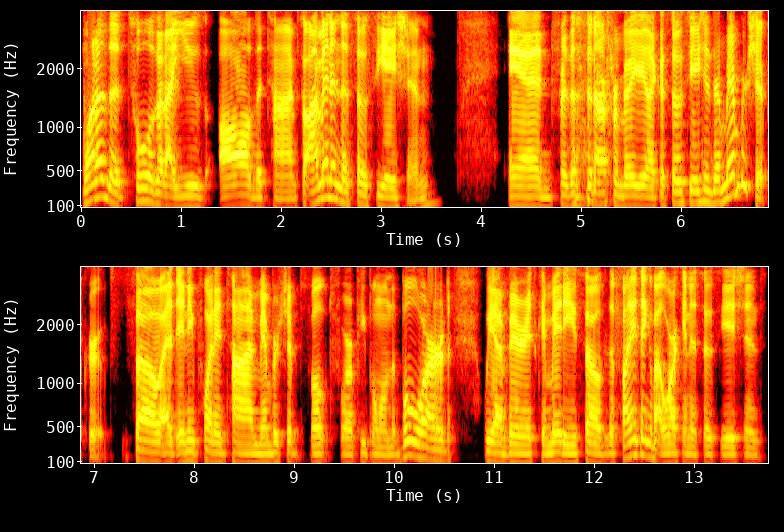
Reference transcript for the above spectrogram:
one of the tools that I use all the time. So I'm in an association. And for those that aren't familiar, like associations are membership groups. So at any point in time, memberships vote for people on the board. We have various committees. So the funny thing about working in associations,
